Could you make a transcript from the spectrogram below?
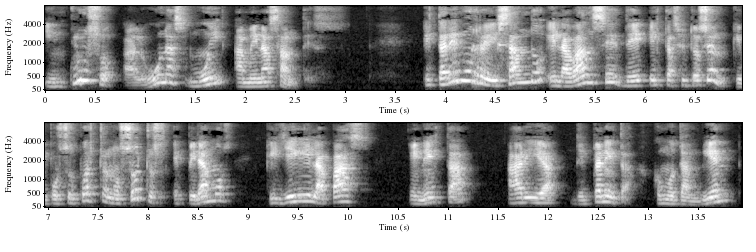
incluso algunas muy amenazantes. Estaremos revisando el avance de esta situación, que por supuesto nosotros esperamos que llegue la paz en esta área del planeta, como también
